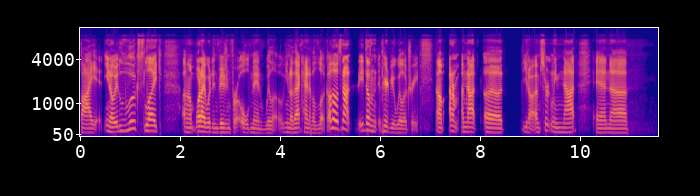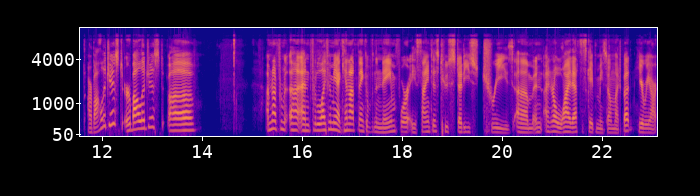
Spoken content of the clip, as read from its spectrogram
buy it. You know, it looks like um, what I would envision for Old Man Willow. You know, that kind of a look. Although it's not, it doesn't appear to be a willow tree. Um, I don't, I'm not, uh, you know, I'm certainly not an uh, arbologist, herbologist. Uh, I'm not from, uh, and for the life of me, I cannot think of the name for a scientist who studies trees. Um, and I don't know why that's escaping me so much, but here we are.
